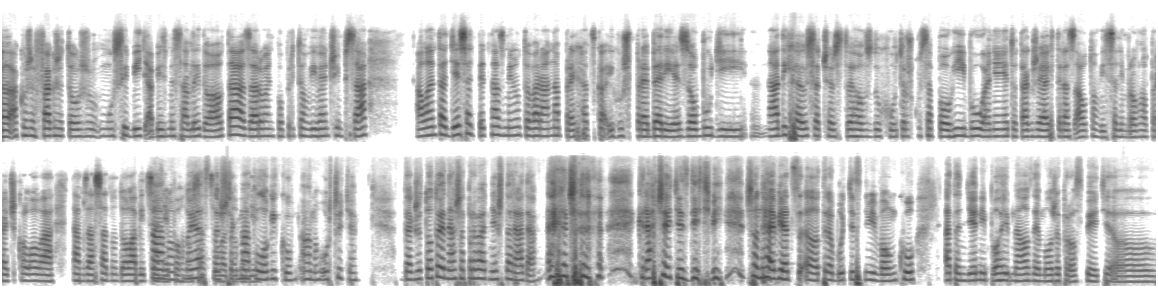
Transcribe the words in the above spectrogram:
akože fakt, že to už musí byť, aby sme sadli do auta a zároveň popri tom vyvenčím psa. A len tá 10-15 minútová ranná prechádzka ich už preberie, zobudí, nadýchajú sa čerstvého vzduchu, trošku sa pohýbu a nie je to tak, že ja ich teraz autom vysadím rovno pred školou a tam zasadnú do lavice a nepohnú no sa jasne, celé však má to logiku, áno, určite. Takže toto je naša prvá dnešná rada. Kračujte s deťmi, čo najviac, uh, teda buďte s nimi vonku a ten denný pohyb naozaj môže prospieť uh,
